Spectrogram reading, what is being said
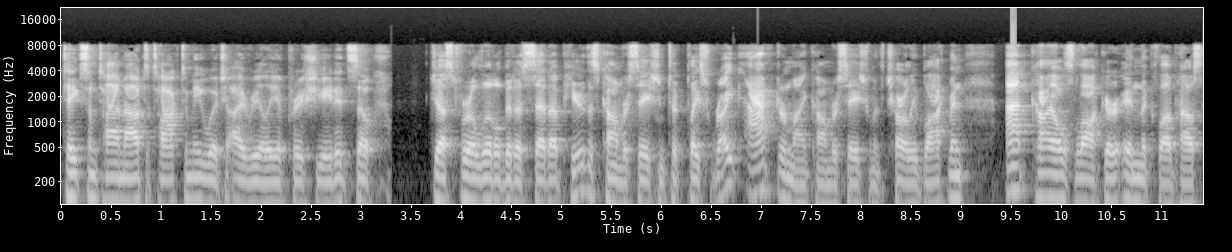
take some time out to talk to me, which I really appreciated. So just for a little bit of setup here, this conversation took place right after my conversation with Charlie Blackmon at Kyle's Locker in the clubhouse.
